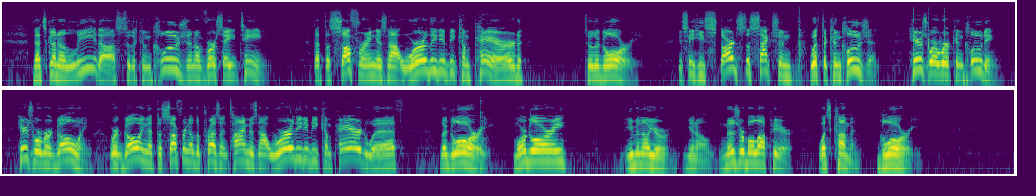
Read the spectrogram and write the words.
that's going to lead us to the conclusion of verse 18 that the suffering is not worthy to be compared to the glory. You see, he starts the section with the conclusion. Here's where we're concluding. Here's where we're going. We're going that the suffering of the present time is not worthy to be compared with the glory. More glory, even though you're, you know, miserable up here. What's coming? Glory.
